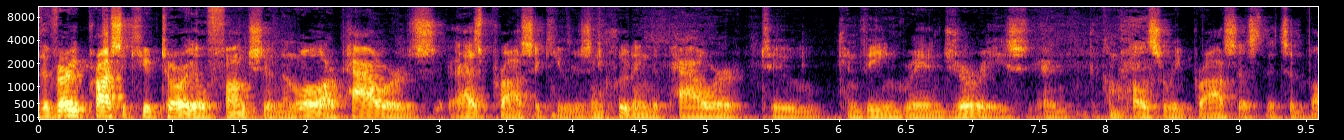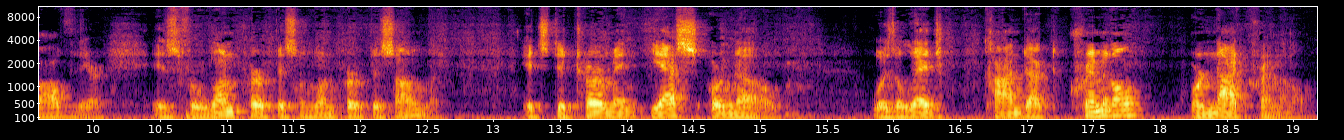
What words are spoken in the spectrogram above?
the very prosecutorial function and all our powers as prosecutors, including the power to convene grand juries and the compulsory process that's involved there, is for one purpose and one purpose only. It's determine yes or no. Was alleged conduct criminal or not criminal?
